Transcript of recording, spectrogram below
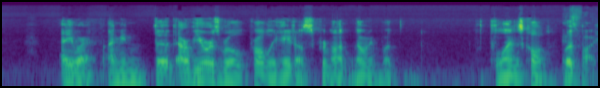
anyway, I mean, the, our viewers will probably hate us for not knowing what, what the line is called. It's But fine.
